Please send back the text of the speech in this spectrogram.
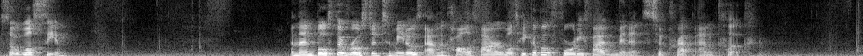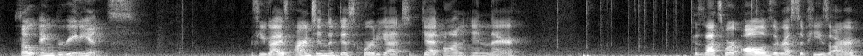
so we'll see. And then both the roasted tomatoes and the cauliflower will take about 45 minutes to prep and cook. So ingredients. If you guys aren't in the Discord yet, get on in there. Because that's where all of the recipes are.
